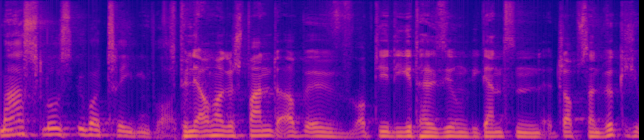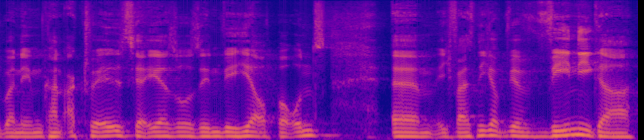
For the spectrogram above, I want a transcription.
maßlos übertrieben worden. Ich bin ja auch mal gespannt, ob, äh, ob die Digitalisierung die ganzen Jobs dann wirklich übernehmen kann. Aktuell ist ja eher so, sehen wir hier auch bei uns. Ähm, ich weiß nicht, ob wir weniger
